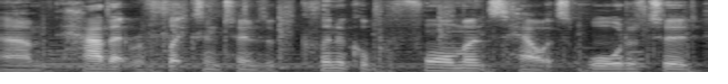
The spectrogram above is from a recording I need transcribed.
um, how that reflects in terms of clinical performance, how it's audited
